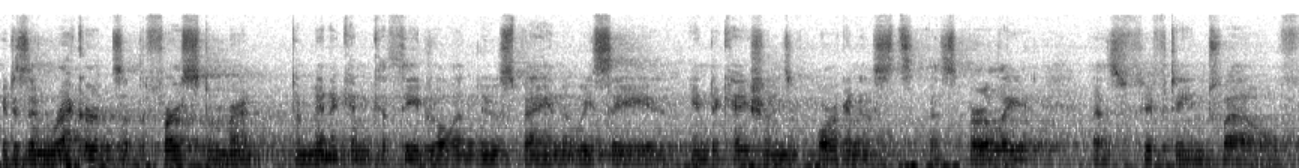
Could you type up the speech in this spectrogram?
It is in records of the first Dominican cathedral in New Spain that we see indications of organists as early as 1512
